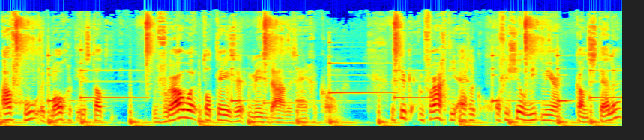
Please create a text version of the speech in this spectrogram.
af hoe het mogelijk is dat vrouwen tot deze misdaden zijn gekomen. Dat is natuurlijk een vraag die je eigenlijk officieel niet meer kan stellen.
